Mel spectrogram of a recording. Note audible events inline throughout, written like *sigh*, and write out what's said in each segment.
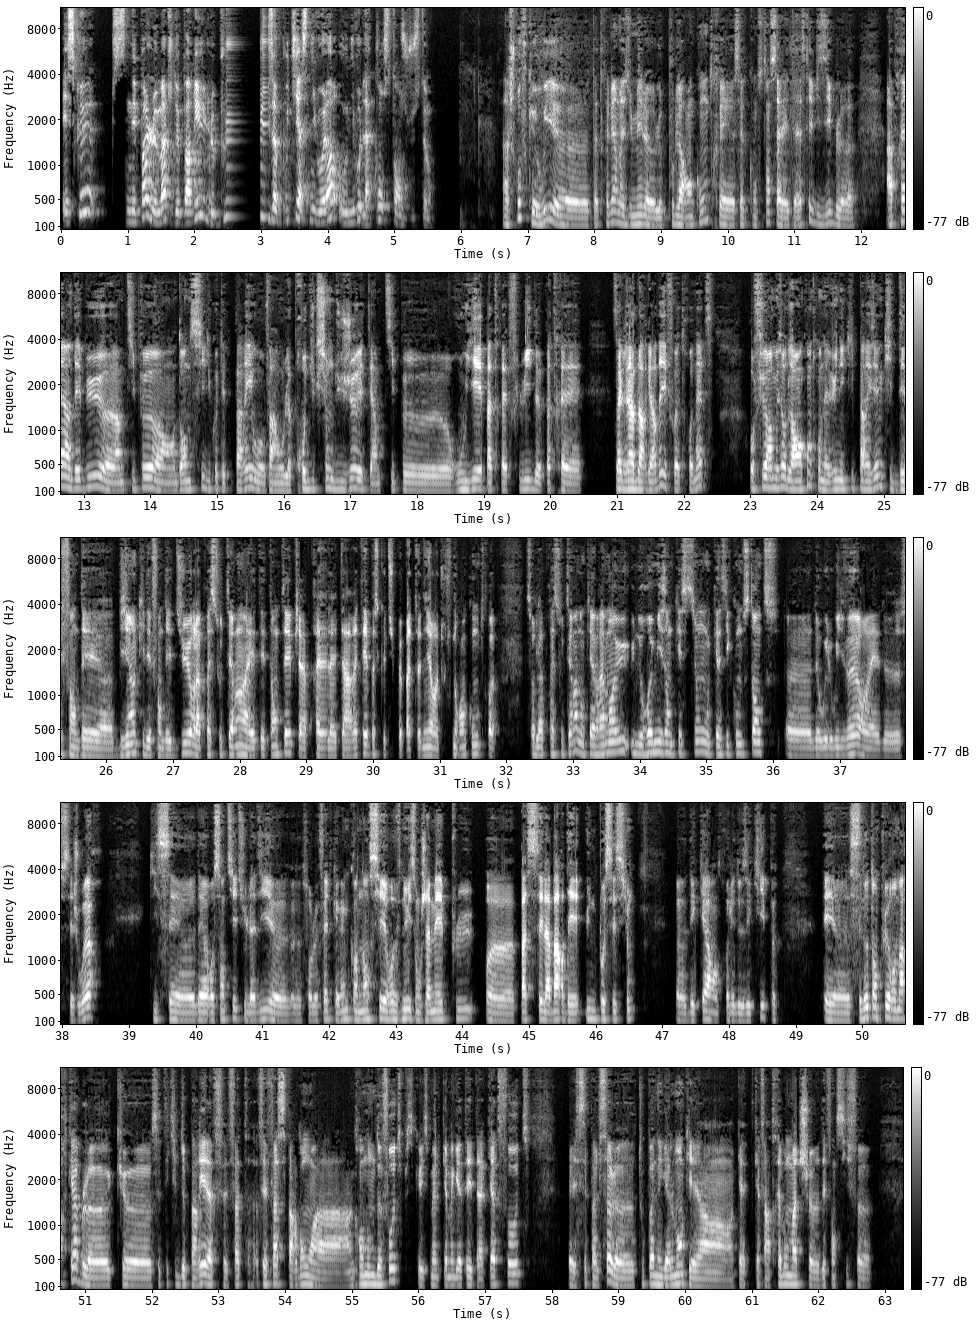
est-ce que ce n'est pas le match de Paris le plus abouti à ce niveau-là, au niveau de la constance, justement. Ah, je trouve que oui, euh, tu as très bien résumé le, pouls de la rencontre et cette constance, elle a été assez visible. Après un début euh, un petit peu en dents du côté de Paris, où la production du jeu était un petit peu rouillée, pas très fluide, pas très agréable à regarder, il faut être honnête. Au fur et à mesure de la rencontre, on a vu une équipe parisienne qui défendait euh, bien, qui défendait dur. La presse souterrain a été tentée, puis après elle a été arrêtée parce que tu peux pas tenir toute une rencontre sur de la presse souterrain. Donc il y a vraiment eu une remise en question quasi constante euh, de Will Weaver et de ses joueurs, qui s'est euh, d'ailleurs ressenti, tu l'as dit, euh, sur le fait que même quand Nancy est revenu, ils n'ont jamais plus passé la barre des une possession d'écart entre les deux équipes. Et c'est d'autant plus remarquable que cette équipe de Paris a fait, face pardon, à un grand nombre de fautes, puisque Ismaël Kamagaté était à quatre fautes, et c'est pas le seul. Euh, Toupane également, qui, un, qui, a, fait un très bon match euh, défensif, euh,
